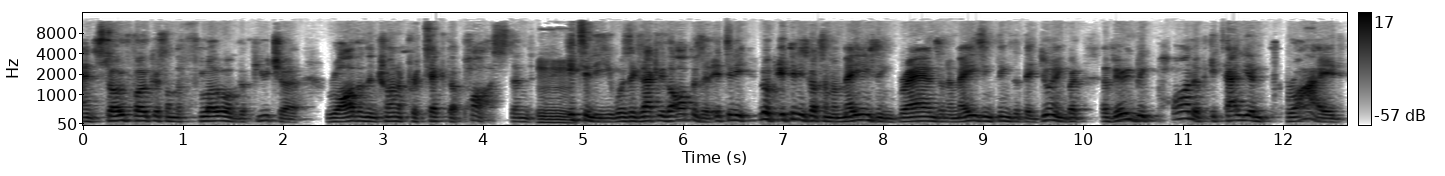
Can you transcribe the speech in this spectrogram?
and so focused on the flow of the future rather than trying to protect the past. And mm. Italy was exactly the opposite. Italy, look, Italy's got some amazing brands and amazing things that they're doing, but a very big part of Italian pride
